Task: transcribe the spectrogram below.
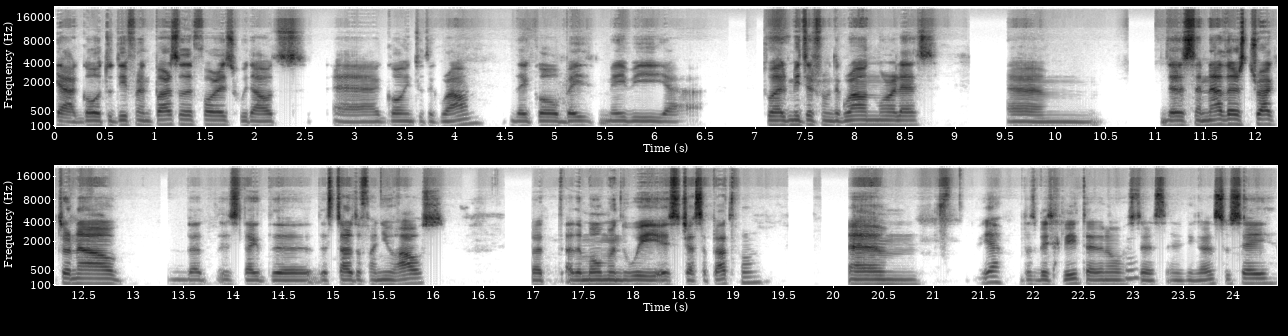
yeah, go to different parts of the forest without uh, going to the ground. They go ba- maybe uh, 12 meters from the ground, more or less. Um, there's another structure now that is like the the start of a new house, but at the moment we it's just a platform. Um, yeah, that's basically it. I don't know if there's anything else to say.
